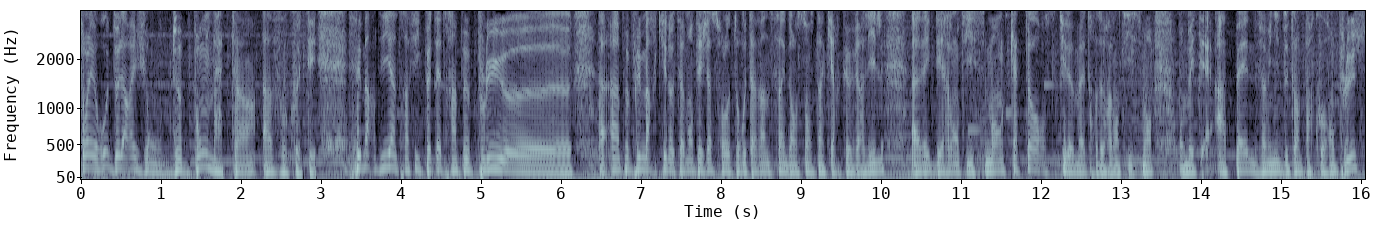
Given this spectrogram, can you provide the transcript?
sur les routes de la région. De bon matin à vos côtés. C'est mardi, un trafic peut-être un peu plus euh, un peu plus marqué, notamment déjà sur l'autoroute A25 dans le sens Dunkerque vers Lille, avec des ralentissements, 14 km de ralentissement. On mettait à peine 20 minutes de temps de parcours en plus.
